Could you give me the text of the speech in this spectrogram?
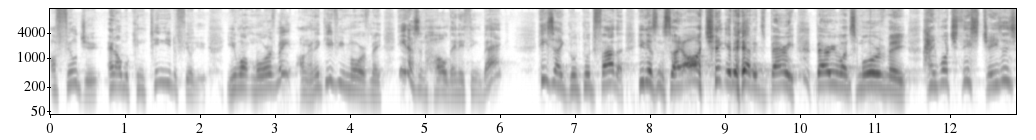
I've filled you and I will continue to fill you. You want more of me? I'm going to give you more of me. He doesn't hold anything back. He's a good, good father. He doesn't say, Oh, check it out, it's Barry. Barry wants more of me. Hey, watch this, Jesus.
